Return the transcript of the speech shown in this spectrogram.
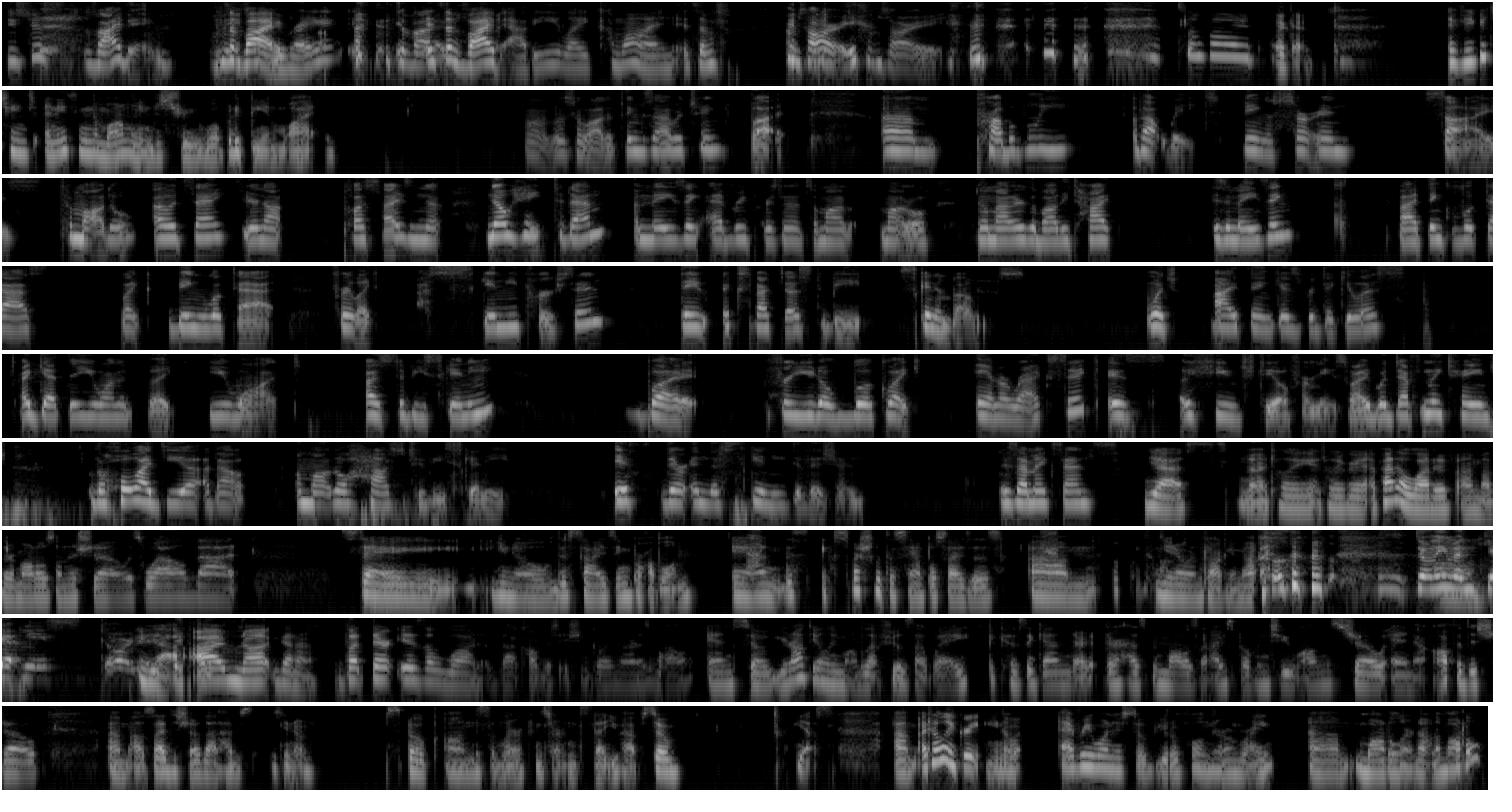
She's just vibing. It's a vibe, right? it's a vibe. It's a vibe, Abby. Like, come on. It's a I'm sorry. I'm sorry. it's a vibe. Okay. If you could change anything in the modeling industry, what would it be and why? Well, there's a lot of things I would change, but um probably about weight. Being a certain size to model, I would say. If you're not plus size, no no hate to them. Amazing. Every person that's a mod- model, no matter the body type, is amazing. But I think looked as like being looked at for like a skinny person, they expect us to be skin and bones, which I think is ridiculous. I get that you want to like you want us to be skinny, but for you to look like anorexic is a huge deal for me. So I would definitely change the whole idea about a model has to be skinny if they're in the skinny division. Does that make sense? Yes. No, I totally, I totally agree. I've had a lot of um, other models on the show as well that say, you know, the sizing problem and this especially with the sample sizes um oh you know what i'm talking about don't even um, get me started yeah i'm not gonna but there is a lot of that conversation going on as well and so you're not the only model that feels that way because again there, there has been models that i've spoken to on this show and off of the show um, outside the show that have you know spoke on the similar concerns that you have. So, yes, um, I totally agree. You know, everyone is so beautiful in their own right, um, model or not a model.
